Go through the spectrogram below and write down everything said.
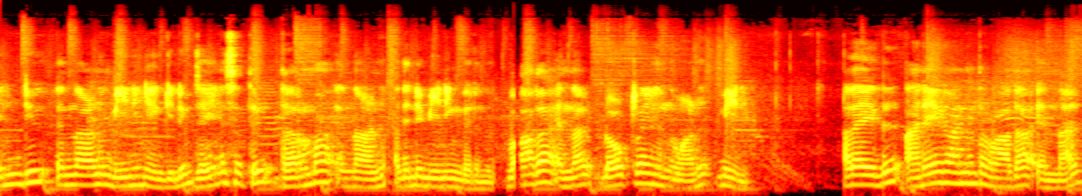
എൻഡ് എന്നാണ് മീനിങ് എങ്കിലും ജൈനസത്തിൽ ധർമ്മ എന്നാണ് അതിന്റെ മീനിങ് വരുന്നത്. വാദ എന്നാൽ ഡോക്ട്രൈൻ എന്നുമാണ് മീനിങ്. അതായത് അനേകാനന്ദവാദ എന്നാൽ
